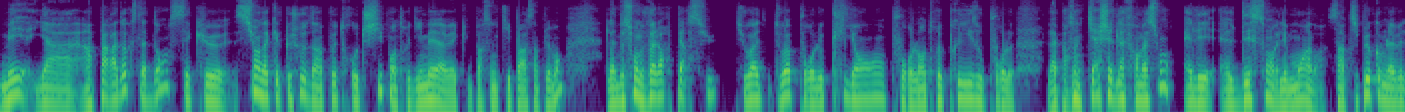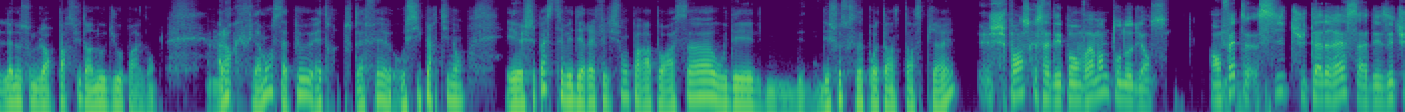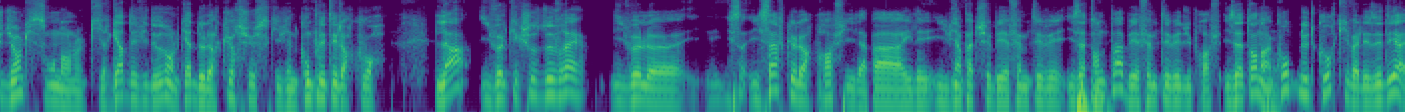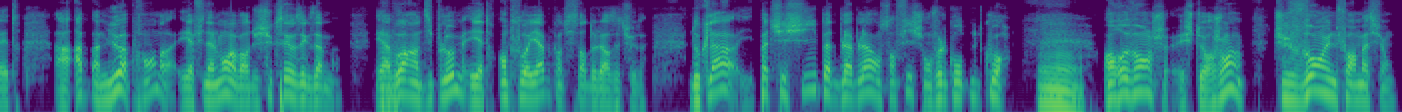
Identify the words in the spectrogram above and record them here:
Mais il y a un paradoxe là-dedans, c'est que si on a quelque chose d'un peu trop cheap, entre guillemets, avec une personne qui parle simplement, la notion de valeur perçue, tu vois, tu vois pour le client, pour l'entreprise ou pour le, la personne qui achète de l'information, elle, est, elle descend, elle est moindre. C'est un petit peu comme la, notion de valeur perçue d'un audio, par exemple. Mmh. Alors que finalement, ça peut être tout à fait aussi pertinent. Et euh, je sais pas si tu avais des réflexions par rapport à ça ou des, des, des choses que ça pourrait t'inspirer. Je pense que ça dépend vraiment de ton audience. En fait, si tu t'adresses à des étudiants qui sont dans le, qui regardent des vidéos dans le cadre de leur cursus, qui viennent compléter leur cours, là, ils veulent quelque chose de vrai. Ils veulent, euh, ils, savent que leur prof, il a pas, il, est, il vient pas de chez BFM TV. Ils attendent pas BFM TV du prof. Ils attendent un contenu de cours qui va les aider à être, à, à mieux apprendre et à finalement avoir du succès aux examens et avoir un diplôme et être employable quand ils sortent de leurs études. Donc là, pas de chichi, pas de blabla, on s'en fiche. On veut le contenu de cours. En revanche, et je te rejoins, tu vends une formation.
